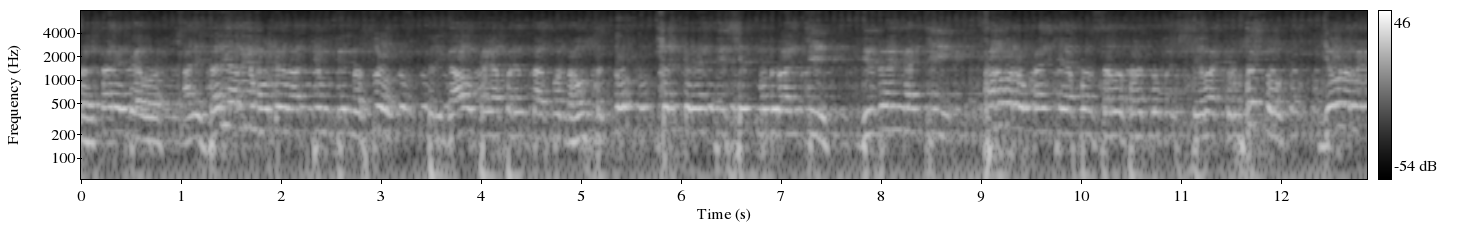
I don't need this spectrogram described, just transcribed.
सहकार्य द्यावं आणि जरी आम्ही मोठे राजकीय नसलो तरी गाव खेड्यापर्यंत आपण राहू शकतो. शेतकऱ्यांची शेतमजुरांची दिव्यांगांची सर्व लोकांची आपण सर्वसाधारण लोकांची सेवा करू शकतो. एवढं मी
